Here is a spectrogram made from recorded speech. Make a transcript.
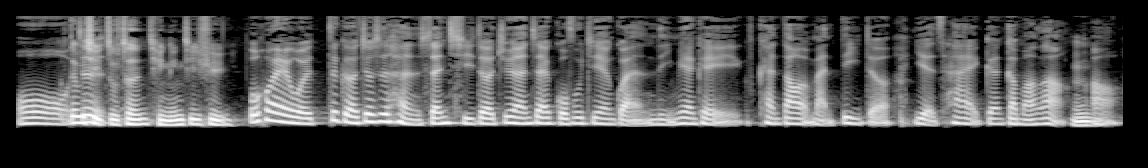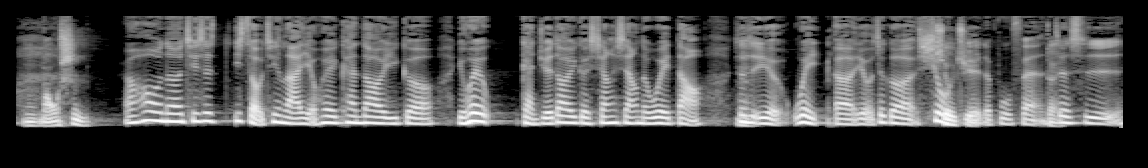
哦，对不起，主持人，请您继续。不会，我这个就是很神奇的，居然在国父纪念馆里面可以看到满地的野菜跟干嘛啦嗯啊。嗯，毛氏，然后呢，其实一走进来也会看到一个，也会感觉到一个香香的味道，就是有味呃有这个嗅嗅觉觉。的部分，对。这是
